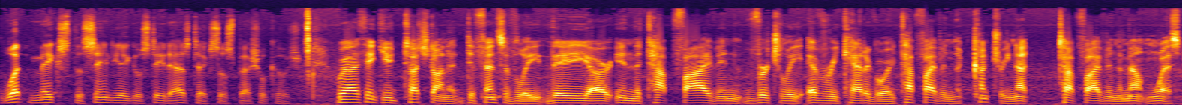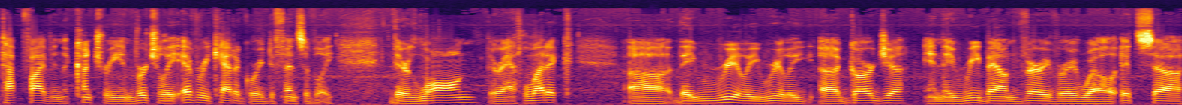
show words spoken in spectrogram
what makes the San Diego State Aztecs so special, Coach. Well, I think you touched on it. Defensively, they are in the top five in virtually every category, top five in the country, not top five in the Mountain West, top five in the country in virtually every category defensively. They're long, they're athletic, uh, they really, really uh, guard you, and they rebound very, very well. It's uh,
